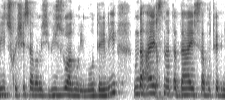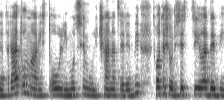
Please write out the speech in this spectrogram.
რიცხვი შესაბამისი ვიზუალური მოდელი, უნდა აიხსნათ და დაესაბუთებინათ რატომ არის ტოლი მოცემული ჩანაწერები. სხვათა შორის ეს წილადები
